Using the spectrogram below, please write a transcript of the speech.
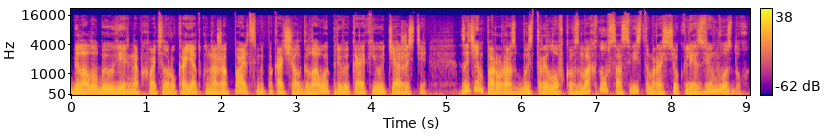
Белолобый уверенно обхватил рукоятку ножа пальцами, покачал головой, привыкая к его тяжести, затем пару раз быстро и ловко взмахнув, со свистом рассек лезвием воздух.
